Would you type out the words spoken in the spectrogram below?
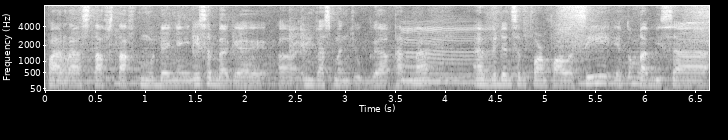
para staff-staff mudanya ini sebagai uh, investment juga karena evidence informed policy itu nggak bisa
